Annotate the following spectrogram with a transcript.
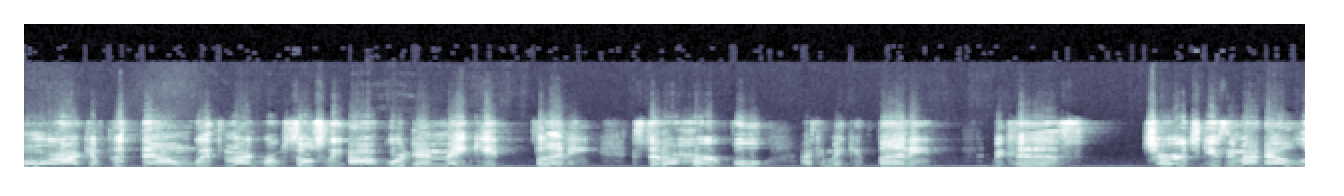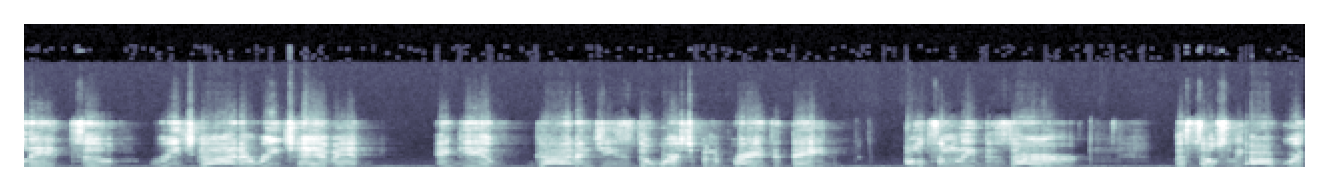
Or I can put them with my group socially awkward and make it funny. Instead of hurtful, I can make it funny because church gives me my outlet to reach God and reach heaven and give God and Jesus the worship and the praise that they ultimately deserve. But socially awkward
